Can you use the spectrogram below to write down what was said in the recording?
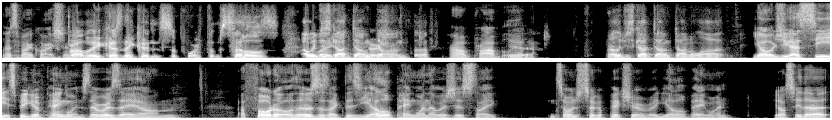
That's my question. Probably because they couldn't support themselves. Probably just got dunked on. Stuff. Oh, probably. Yeah. Probably just got dunked on a lot. Yo, did you guys see? Speaking of penguins, there was a um a photo. There was this like this yellow penguin that was just like someone just took a picture of a yellow penguin. Y'all see that?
